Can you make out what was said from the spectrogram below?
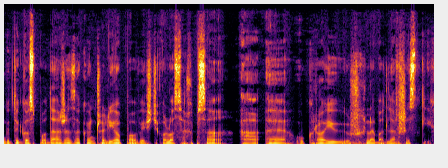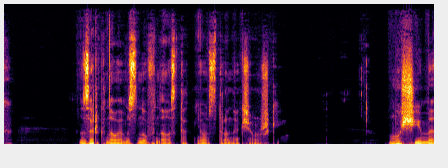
Gdy gospodarze zakończyli opowieść o losach psa, a E ukroił już chleba dla wszystkich, zerknąłem znów na ostatnią stronę książki. Musimy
